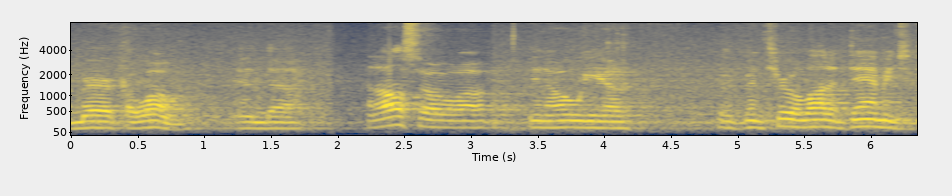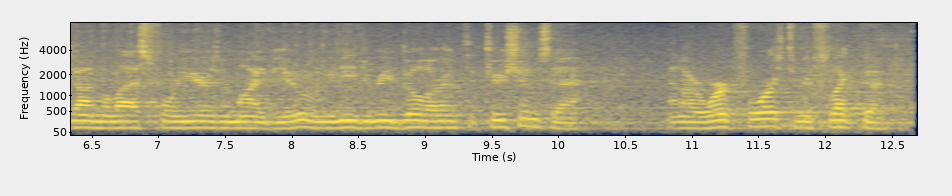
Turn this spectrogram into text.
America alone. And and also, you know, we we've been through a lot of damage done the last four years, in my view, and we need to rebuild our institutions and our workforce to reflect the.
